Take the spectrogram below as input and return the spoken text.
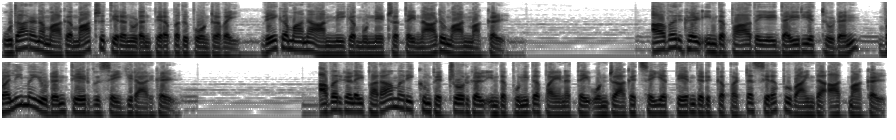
உதாரணமாக மாற்றுத்திறனுடன் பிறப்பது போன்றவை வேகமான ஆன்மீக முன்னேற்றத்தை நாடும் ஆன்மாக்கள். அவர்கள் இந்த பாதையை தைரியத்துடன் வலிமையுடன் தேர்வு செய்கிறார்கள். அவர்களை பராமரிக்கும் பெற்றோர்கள் இந்த புனித பயணத்தை ஒன்றாகச் செய்ய தேர்ந்தெடுக்கப்பட்ட சிறப்பு வாய்ந்த ஆத்மாக்கள்.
